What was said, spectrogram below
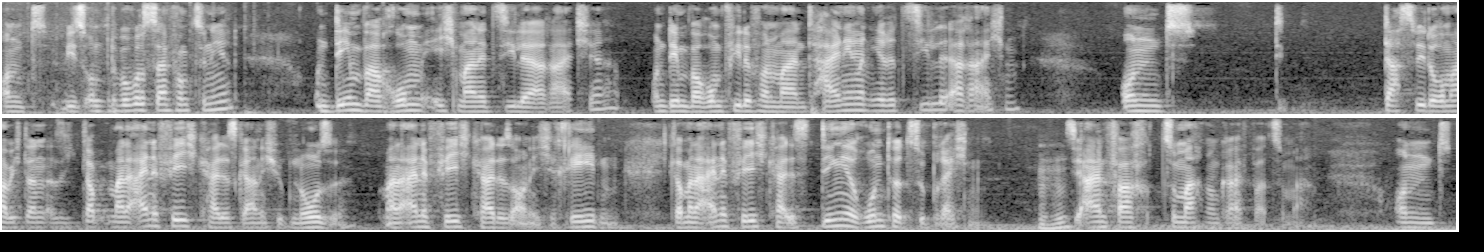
und wie das Unterbewusstsein funktioniert und dem, warum ich meine Ziele erreiche und dem, warum viele von meinen Teilnehmern ihre Ziele erreichen. Und das wiederum habe ich dann, also ich glaube, meine eine Fähigkeit ist gar nicht Hypnose. Meine eine Fähigkeit ist auch nicht Reden. Ich glaube, meine eine Fähigkeit ist, Dinge runterzubrechen, mhm. sie einfach zu machen und greifbar zu machen. Und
